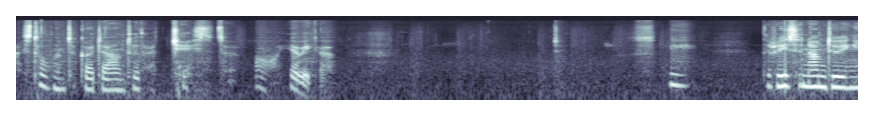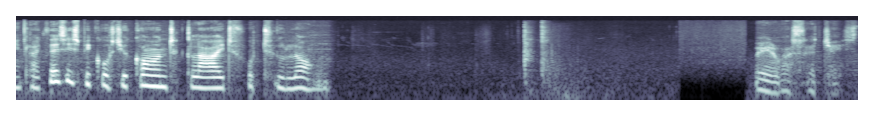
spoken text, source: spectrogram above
I still want to go down to that chest. Oh, here we go. Three. The reason I'm doing it like this is because you can't glide for too long. Where was that chest?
